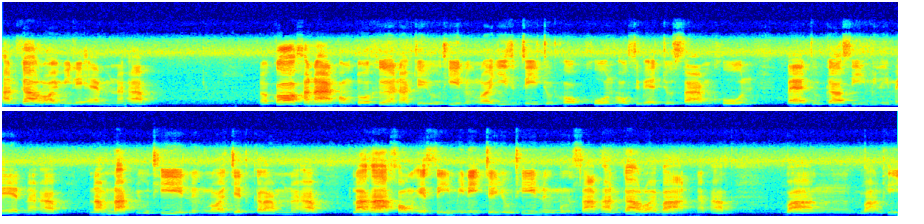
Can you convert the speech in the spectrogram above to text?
1,900 มิลลิแอมนะครับ แล้วก็ขนาดของตัวเครื่องนะครับจะอยู่ที่ 124.6คูณ61.3คูณ8.94มิลลิเมตรนะครับน้ำหนักอยู่ที่ 107 กรัมนะครับ ราคาของ S4 mini จะอยู่ที่ 13,900 บาทนะครับ บางบางที่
